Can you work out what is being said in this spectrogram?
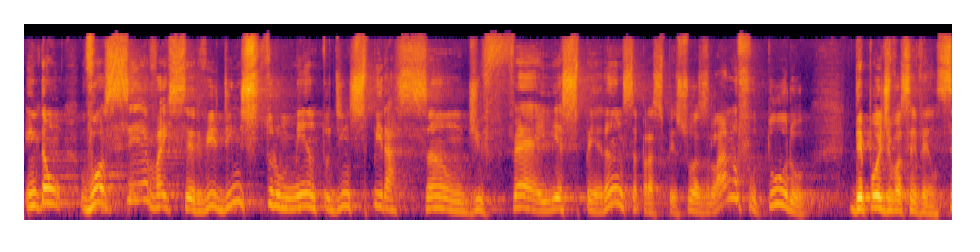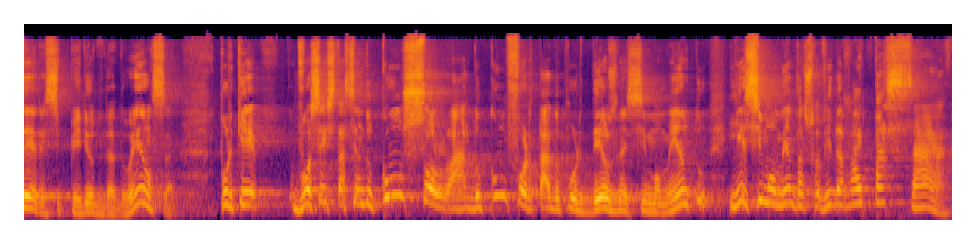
Então, você vai servir de instrumento de inspiração, de fé e esperança para as pessoas lá no futuro, depois de você vencer esse período da doença, porque você está sendo consolado, confortado por Deus nesse momento, e esse momento da sua vida vai passar.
